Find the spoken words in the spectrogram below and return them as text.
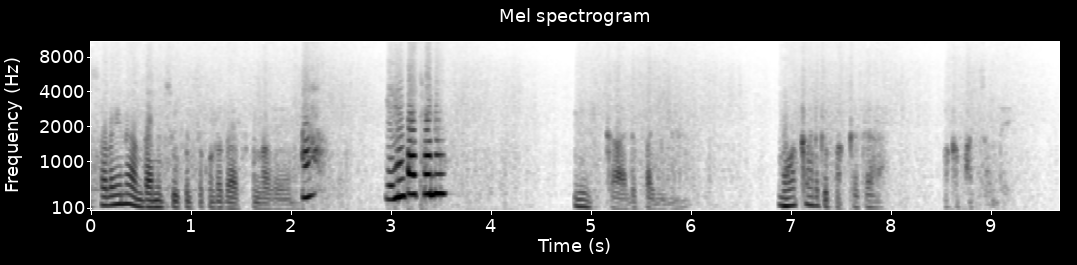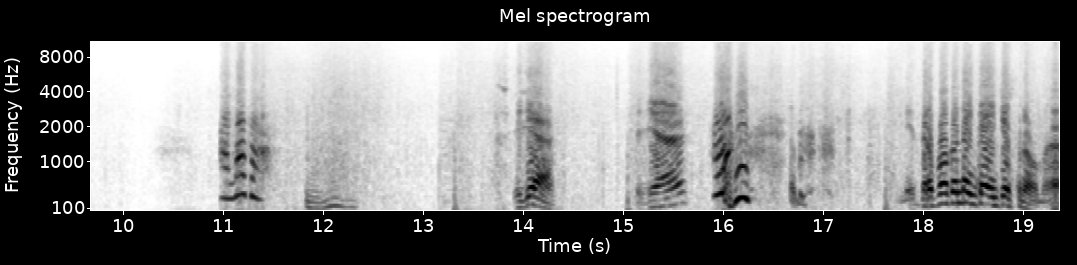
అసలైన అందాన్ని చూపించకుండా దాచుకున్నావే. ఏం దాచాను? నీ కాలు పైన మోకాలకు పక్కగా ఒక ఉంది అలాగా. విజయ విజయ? నిద్రపోకుండా ఇంకా ఏం చేస్తున్నావమ్మా?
